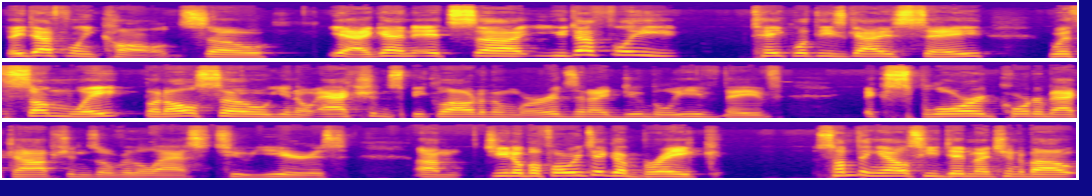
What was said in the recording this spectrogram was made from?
they definitely called. So yeah, again, it's uh you definitely take what these guys say with some weight, but also, you know, actions speak louder than words. And I do believe they've explored quarterback options over the last two years. Um, Gino, before we take a break, something else he did mention about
